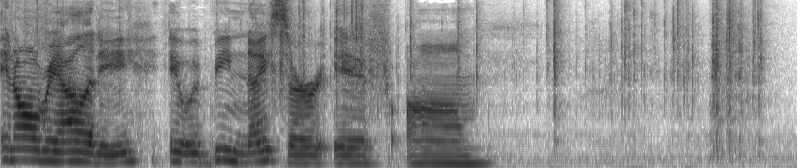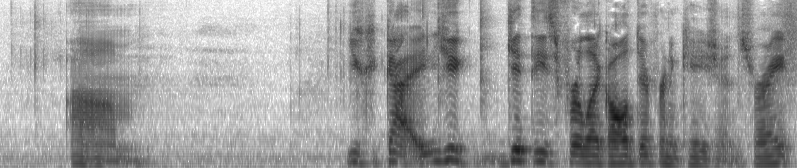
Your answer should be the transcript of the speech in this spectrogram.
in all reality, it would be nicer if, um, um, you could got you get these for like all different occasions, right?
